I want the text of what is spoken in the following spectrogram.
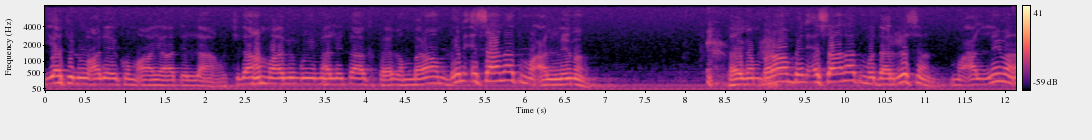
یتلو علیکم آیات اللہ۔ چدا ہم معلوم ہوئی محلتا کہ پیغمبران بالاسالات معلمہ پیغمبران بالاسالات مدرسا معلما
